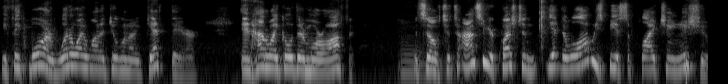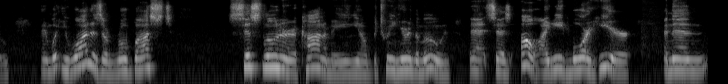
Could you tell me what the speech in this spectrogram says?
You think more on what do I want to do when I get there and how do I go there more often? Mm. And so to, to answer your question, yeah, there will always be a supply chain issue. And what you want is a robust cislunar economy, you know, between here and the moon that says, oh, I need more here. And then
